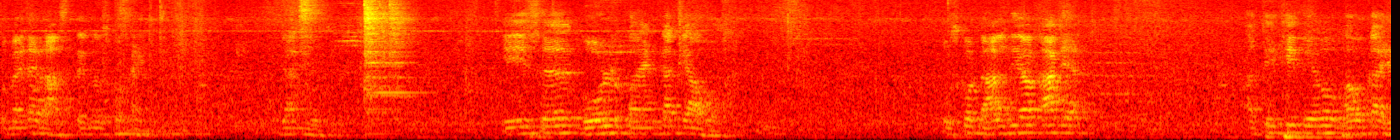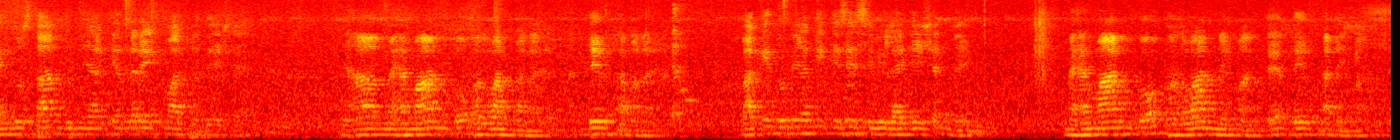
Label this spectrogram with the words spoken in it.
तो मैंने रास्ते में उसको फेंक दिया इस गोल्ड कॉइन का क्या होगा? उसको डाल दिया और आ गया। अतिथि देवो भव का हिंदुस्तान दुनिया के अंदर एकमात्र देश है। जहाँ मेहमान को भगवान माना जाता है, देवता माना जाता है। बाकी दुनिया की किसी सिविलाइजेशन में मेहमान को भगवान नहीं मानते, देवता नहीं मानते।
